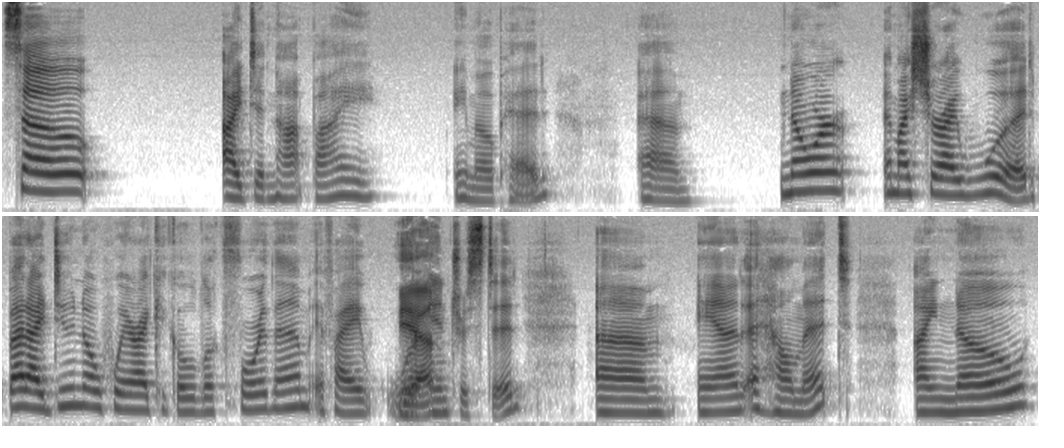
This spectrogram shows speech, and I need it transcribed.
So I did not buy a moped, um, nor am I sure I would, but I do know where I could go look for them if I were Yeah. interested. Um, and a helmet. I know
